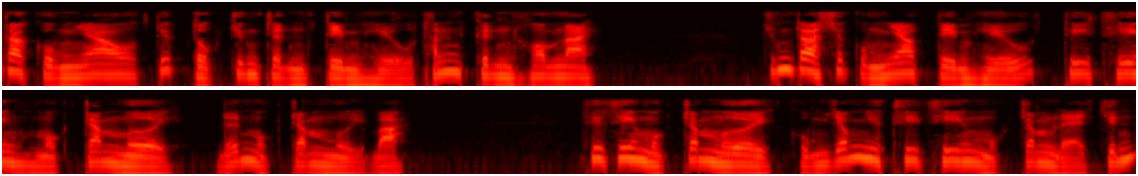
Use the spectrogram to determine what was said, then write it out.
ta cùng nhau tiếp tục chương trình tìm hiểu Thánh Kinh hôm nay. Chúng ta sẽ cùng nhau tìm hiểu Thi Thiên 110 đến 113. Thi Thiên 110 cũng giống như Thi Thiên 109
